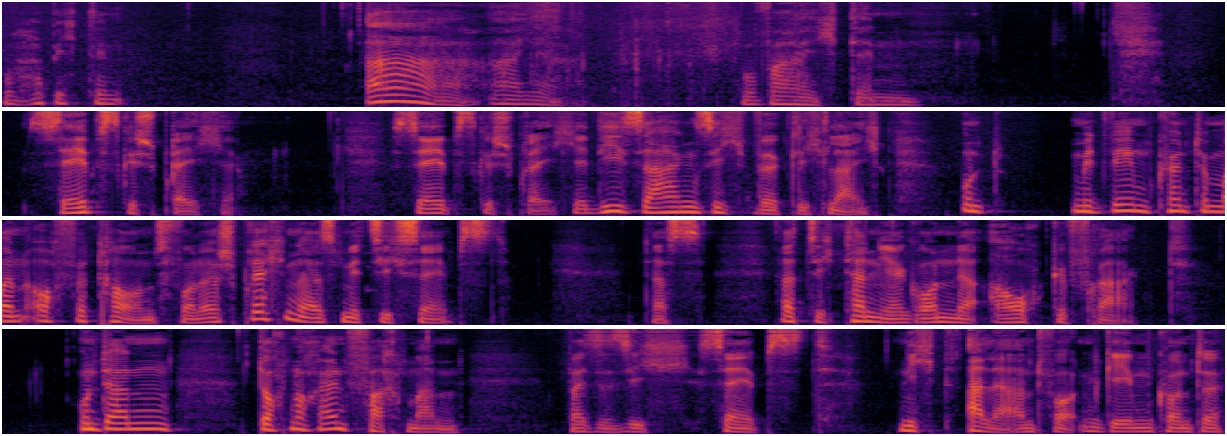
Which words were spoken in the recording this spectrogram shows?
Wo habe ich denn. Ah, ah ja. Wo war ich denn? Selbstgespräche. Selbstgespräche, die sagen sich wirklich leicht. Und mit wem könnte man auch vertrauensvoller sprechen als mit sich selbst? Das hat sich Tanja Gronde auch gefragt. Und dann doch noch ein Fachmann, weil sie sich selbst nicht alle Antworten geben konnte.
